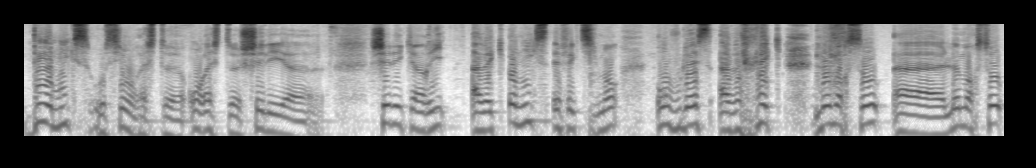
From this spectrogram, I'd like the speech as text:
DMX. Aussi, on reste, on reste chez les, chez les Quinry avec Onyx, effectivement, on vous laisse avec le morceau, euh, le morceau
